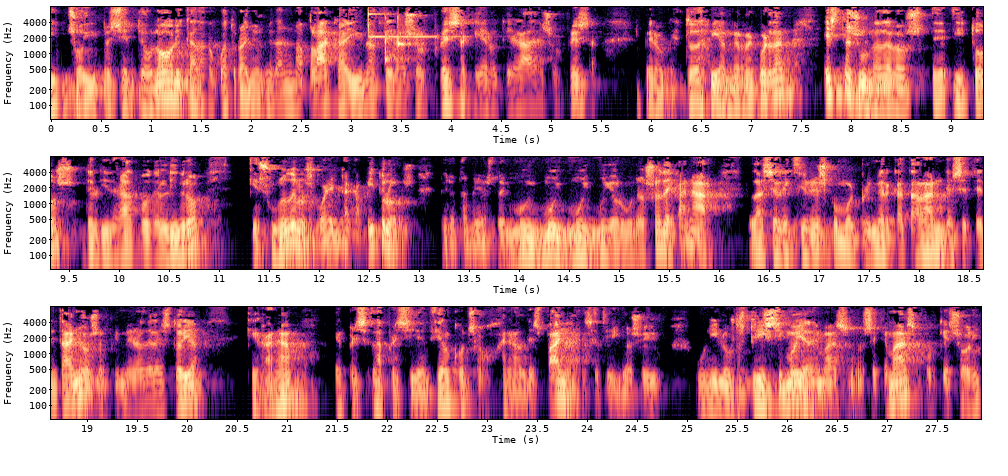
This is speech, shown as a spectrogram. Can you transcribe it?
y soy presidente de honor y cada cuatro años me dan una placa y una cena sorpresa que ya no tiene nada de sorpresa, pero que todavía me recuerdan. Este es uno de los eh, hitos del liderazgo del libro, que es uno de los 40 capítulos, pero también estoy muy, muy, muy, muy orgulloso de ganar las elecciones como el primer catalán de 70 años, el primero de la historia, que gana la presidencia del Consejo General de España. Es decir, yo soy un ilustrísimo y además no sé qué más, porque soy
